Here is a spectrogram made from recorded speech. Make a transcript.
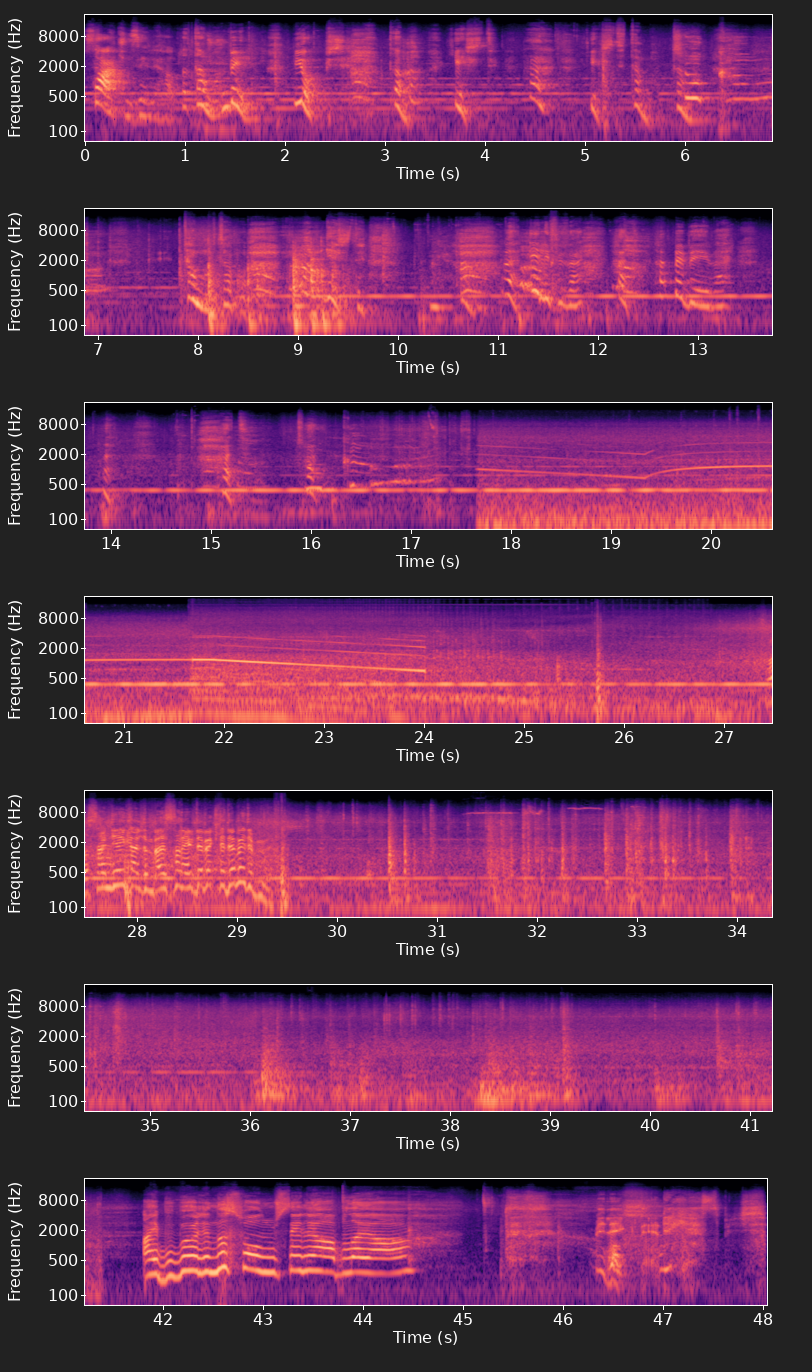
Sakin Zeliha abla tamam benim. Yok bir şey. Tamam geçti. Ha, geçti tamam tamam. Çok. Tamam. Geçti. Ver Elif'i ver. Hadi ha, bebeği ver. Ha. Hadi. Var. Ya sen niye geldin? Ben sana evde bekle demedim mi? Ay bu böyle nasıl olmuş Zeliha abla ya? Bileklerini kesmiş.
